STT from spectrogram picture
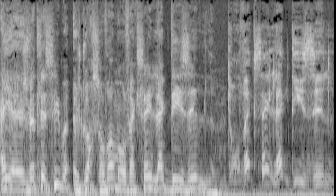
Hey, euh, je vais te laisser. Je dois recevoir mon vaccin Lac des Îles. Ton vaccin Lac des Îles.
